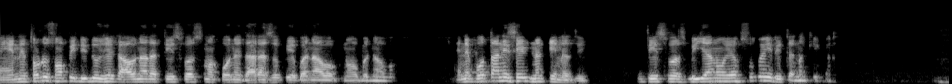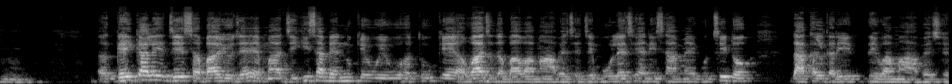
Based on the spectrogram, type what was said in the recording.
એને થોડું સોંપી દીધું છે કે આવનારા ત્રીસ વર્ષમાં કોને ધારાસભ્ય બનાવો કે ન બનાવો. એને પોતાની સીટ નક્કી નથી. ત્રીસ વર્ષ બીજાનું એ શું કઈ રીતે નક્કી હમ. ગઈકાલે જે સભા યોજાઈ, એમાં જિગીસાબેનનું કેવું એવું હતું કે અવાજ દબાવવામાં આવે છે, જે બોલે છે એની સામે ગુચ્છી ટોક દાખલ કરી દેવામાં આવે છે.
